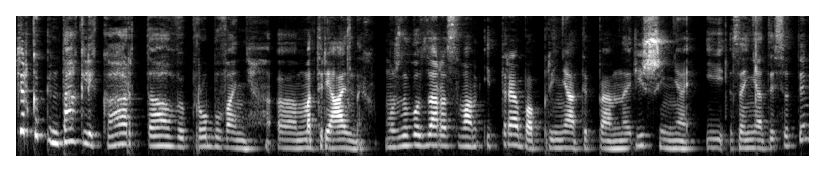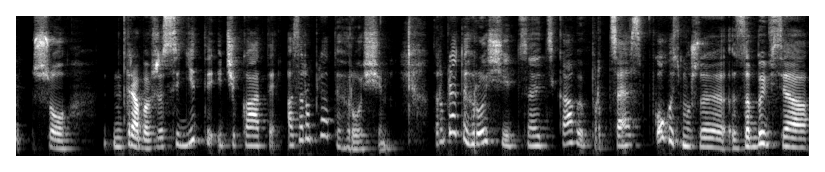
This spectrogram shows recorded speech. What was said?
П'ятерка Пентаклі карта випробувань е, матеріальних. Можливо, зараз вам і треба прийняти певне рішення і зайнятися тим, що не треба вже сидіти і чекати, а заробляти гроші. Заробляти гроші це цікавий процес. В когось, може, забився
